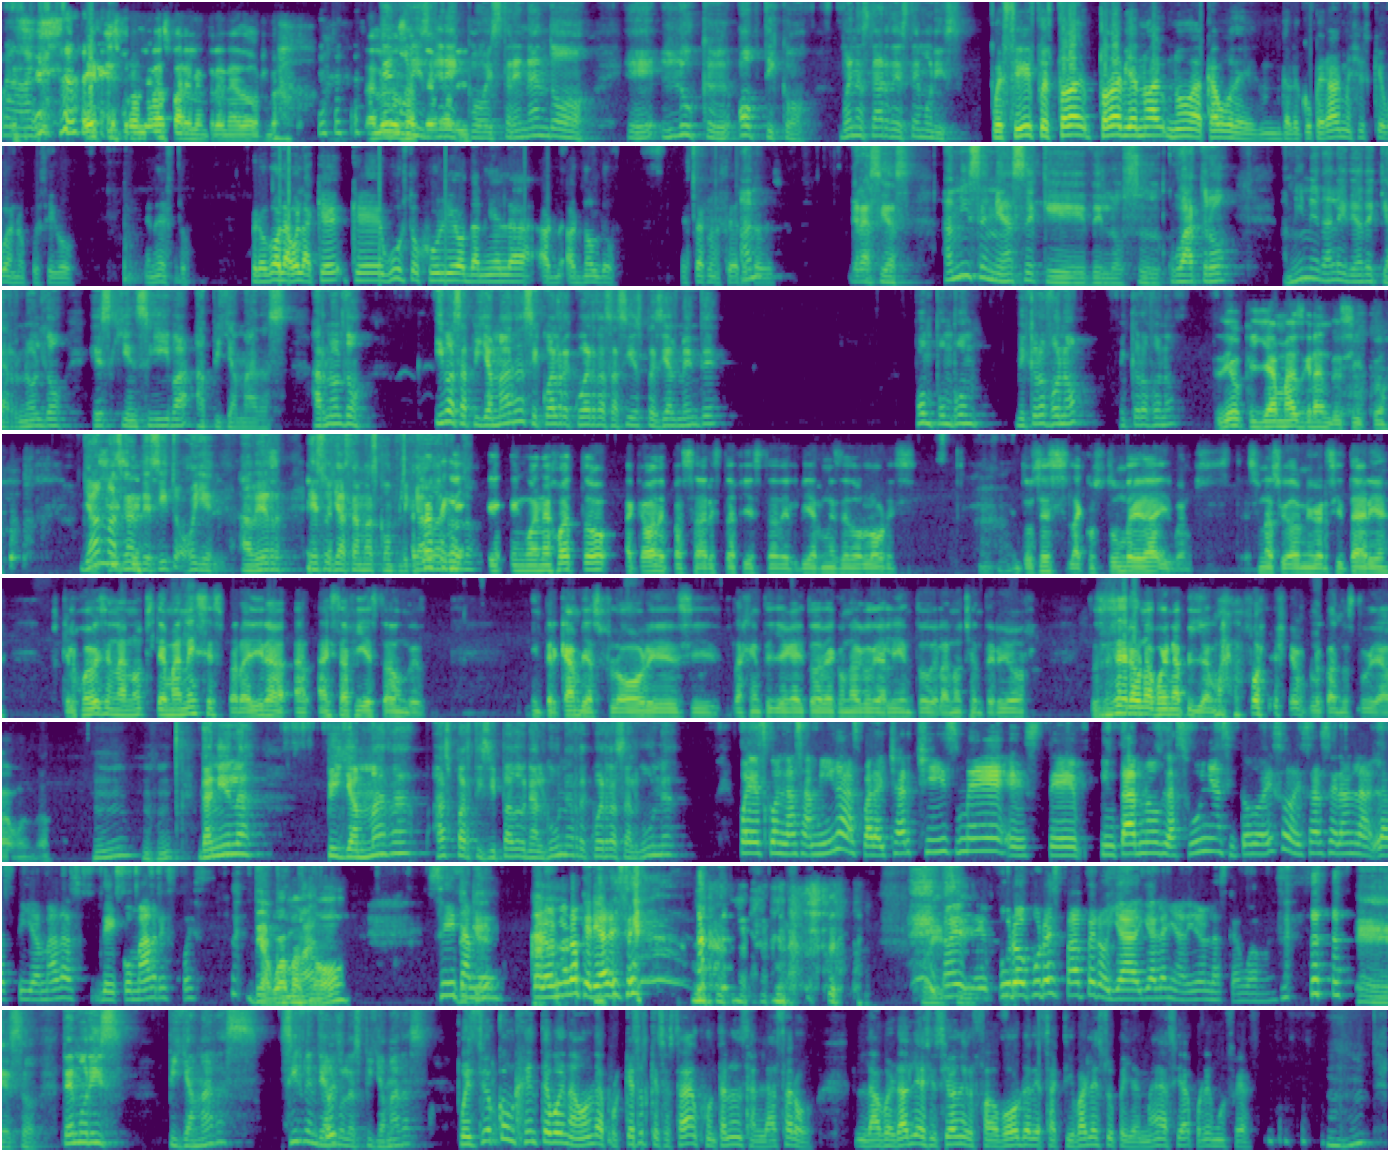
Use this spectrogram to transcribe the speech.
no, es, problemas para el entrenador, ¿no? Saludos a Greco, estrenando eh, look óptico. Buenas tardes, Temoris. Pues sí, pues todavía no, no acabo de, recuperarme, así es que bueno, pues sigo en esto. Pero hola, hola, qué, qué gusto, Julio, Daniela, Arnoldo, estar con ustedes. Gracias. A mí se me hace que de los eh, cuatro, a mí me da la idea de que Arnoldo es quien sí iba a pijamadas. Arnoldo, ¿ibas a pijamadas y cuál recuerdas así especialmente? Pum, pum, pum. Micrófono, micrófono. Te digo que ya más grandecito. Ya más grandecito. Oye, a ver, eso ya está más complicado. en Guanajuato acaba de pasar esta fiesta del Viernes de Dolores. Entonces, la costumbre era, y bueno, pues, es una ciudad universitaria, pues, que el jueves en la noche te amaneces para ir a, a, esta fiesta donde intercambias flores y la gente llega ahí todavía con algo de aliento de la noche anterior. Entonces era una buena pijamada, por ejemplo, cuando estudiábamos, ¿no? Daniela, ¿pijamada? ¿Has participado en alguna? ¿Recuerdas alguna? Pues con las amigas para echar chisme, este, pintarnos las uñas y todo eso. Esas eran las pijamadas de comadres, pues. De aguamas, ¿no? Sí, también. Pero no lo quería decir. Pues eh, puro, puro spa, pero ya, ya le añadieron las caguamas. Eso. Temoris, ¿pijamadas? ¿Sirven de pues algo las pijamadas? Pues yo con gente buena onda, porque esos que se estaban juntando en San Lázaro, la verdad les hicieron el favor de desactivarle su pijamada, así a poner muy fea.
